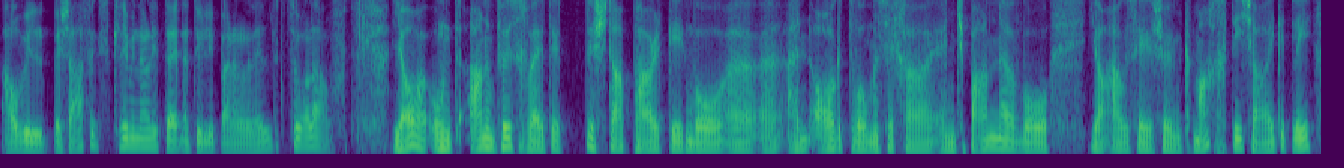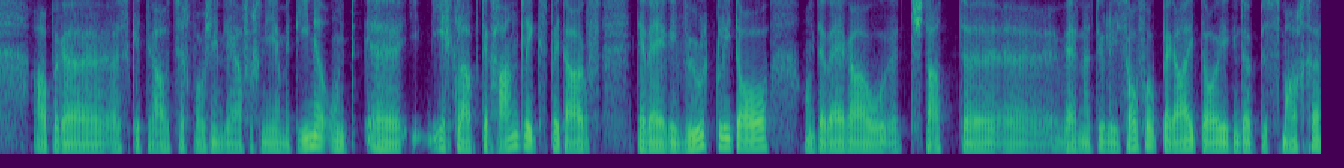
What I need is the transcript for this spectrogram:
auch weil Beschaffungskriminalität natürlich parallel dazu läuft. Ja, und an und für sich wäre der Stadtpark irgendwo äh, äh, ein Ort, wo man sich kann entspannen kann, wo ja auch sehr schön gemacht ist eigentlich, aber äh, es getraut sich wahrscheinlich einfach niemand rein. Und äh, ich glaube, der Handlungsbedarf, der wäre wirklich da. Und der wäre auch, die Stadt äh, äh, wäre natürlich sofort bereit, da irgendetwas zu machen,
